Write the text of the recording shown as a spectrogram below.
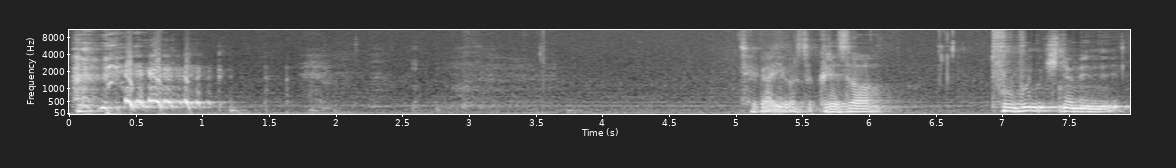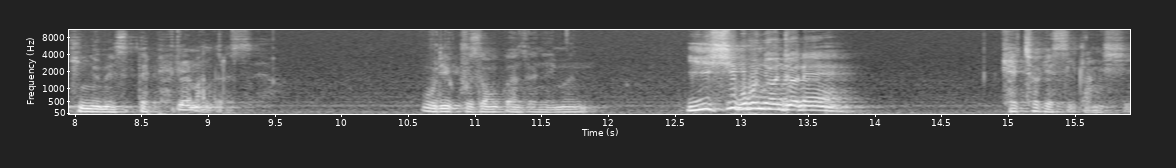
제가 이것을 그래서 두분 기념했, 기념했을 때 패를 만들었어요. 우리 구성 권사님은 25년 전에 개척했을 당시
